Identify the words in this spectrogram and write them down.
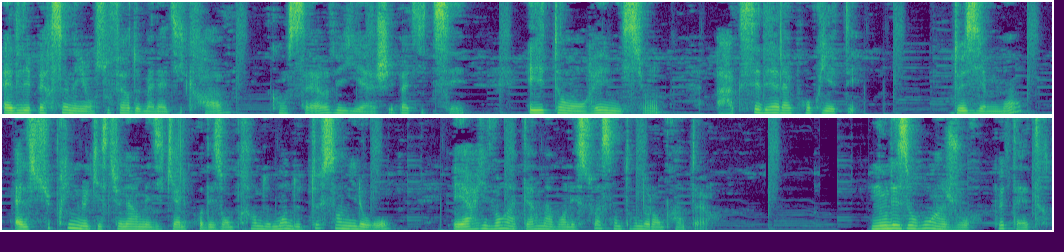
aide les personnes ayant souffert de maladies graves, cancer, VIH, hépatite C, et étant en réémission, à accéder à la propriété. Deuxièmement, elle supprime le questionnaire médical pour des emprunts de moins de 200 000 euros et arrivant à terme avant les 60 ans de l'emprunteur. Nous les aurons un jour, peut-être,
